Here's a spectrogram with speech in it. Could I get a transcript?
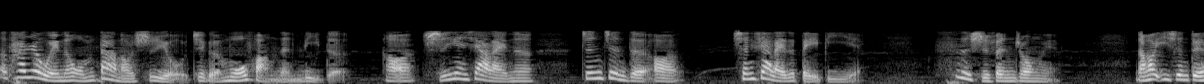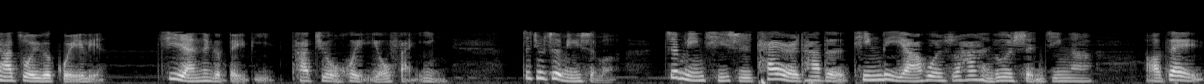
那他认为呢，我们大脑是有这个模仿能力的。好，实验下来呢，真正的啊生下来的 baby，四十分钟诶，然后医生对他做一个鬼脸，既然那个 baby 他就会有反应，这就证明什么？证明其实胎儿他的听力啊，或者说他很多的神经啊，啊，在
